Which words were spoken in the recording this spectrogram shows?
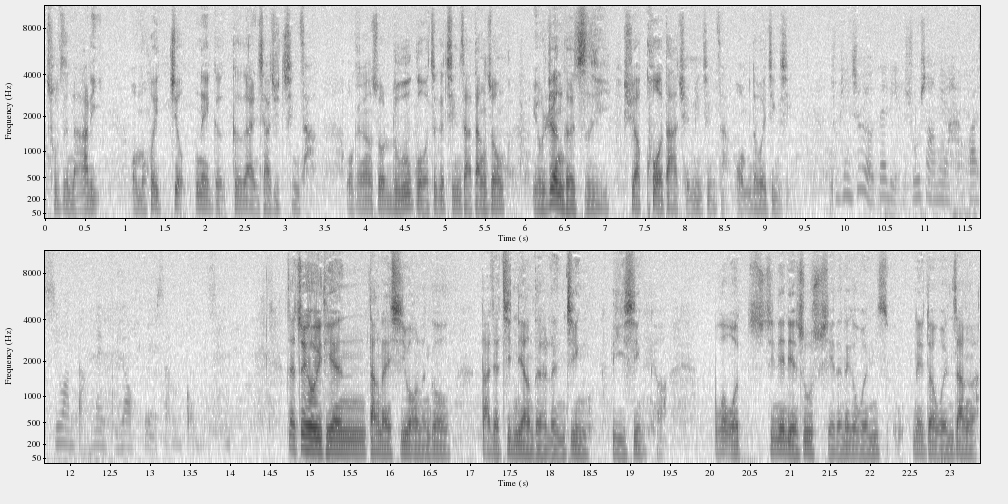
出自哪里，我们会就那个个案下去清查。我刚刚说，如果这个清查当中有任何质疑，需要扩大全面清查，我们都会进行。主席是不是有在脸书上面喊话，希望党内不要互相攻击？在最后一天，当然希望能够大家尽量的冷静理性啊。不过我今天脸书写的那个文那段文章啊，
